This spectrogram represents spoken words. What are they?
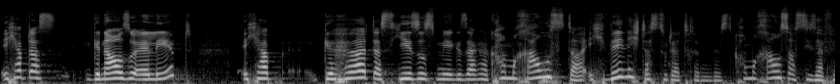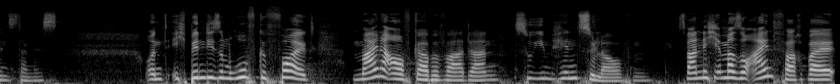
Ich habe das genauso erlebt. Ich habe gehört, dass Jesus mir gesagt hat, komm raus da. Ich will nicht, dass du da drin bist. Komm raus aus dieser Finsternis. Und ich bin diesem Ruf gefolgt. Meine Aufgabe war dann, zu ihm hinzulaufen. Es war nicht immer so einfach, weil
